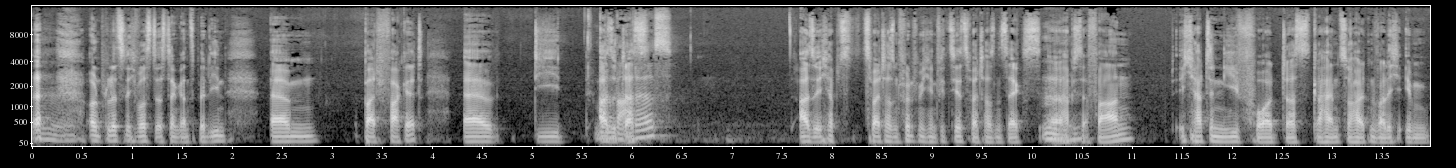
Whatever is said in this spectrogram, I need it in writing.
Mhm. Und plötzlich wusste es dann ganz Berlin. Ähm, but fuck it. Äh, die, Wann also war das, das? Also ich habe 2005 mich infiziert, 2006 äh, mhm. äh, habe ich es erfahren. Ich hatte nie vor, das geheim zu halten, weil ich eben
